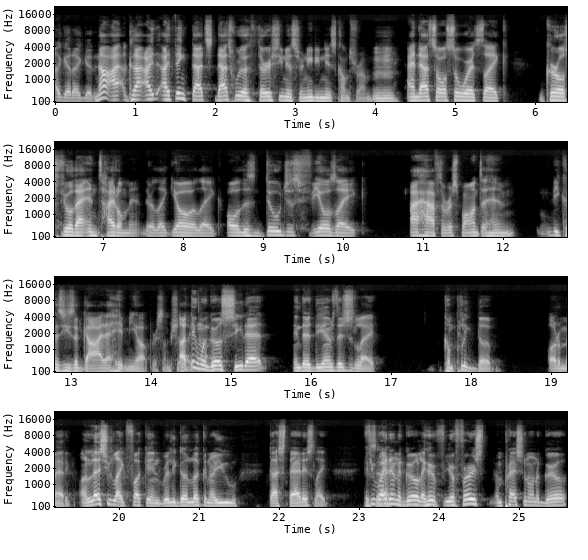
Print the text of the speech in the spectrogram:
I get. it, I get it. No, I, cause I I think that's that's where the thirstiness or neediness comes from, Mhm. and that's also where it's like girls feel that entitlement. They're like, yo, like, oh, this dude just feels like I have to respond to him because he's a guy that hit me up or some shit. I like think that. when girls see that in their DMs, they're just like complete dub, automatic. Unless you like fucking really good looking or you got status. Like if you write in a girl, like her, your first impression on a girl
